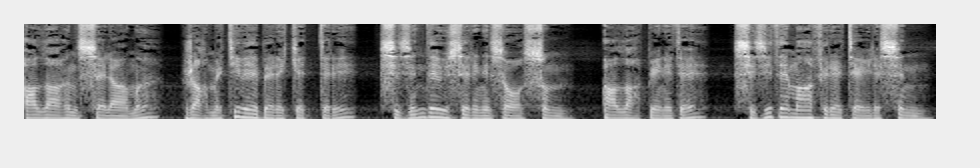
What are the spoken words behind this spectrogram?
Allah'ın selamı, rahmeti ve bereketleri sizin de üzerinize olsun. Allah beni de sizi de mağfiret eylesin.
